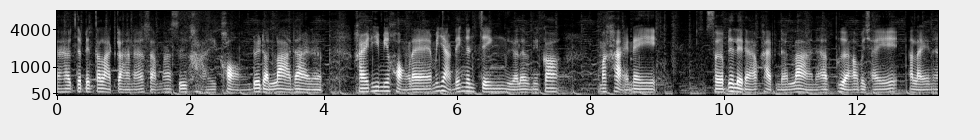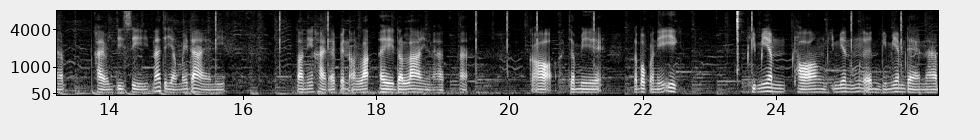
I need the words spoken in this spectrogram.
นะครับจะเป็นตลาดกลางนะสามารถซื้อขายของด้วยดอลลาร์ได้นะครับ ใครที่มีของแรไม่อยากได้เงินจริงหรืออะไรแบบนี้ก็มาขายในเซิร์ฟได้เลยนะครับ ขายเป็นดอลลาร์นะครับเพื่อเอาไปใช้อะไรนะครับ ขายเป็น GC น่าจะยังไม่ได้อันนี้ ตอนนี้ขายได้เป็นออนไล ไอดอลลาร์อยู่นะครับอะก็จะมีระบบอันนี้อีกพรีเมียมทองพรีเมียมเงินพรีเมียมแดงนะครับ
